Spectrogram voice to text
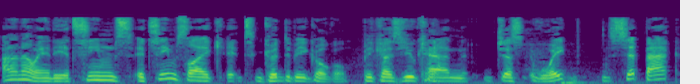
I don't know, Andy. It seems it seems like it's good to be Google because you can just wait, sit back,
